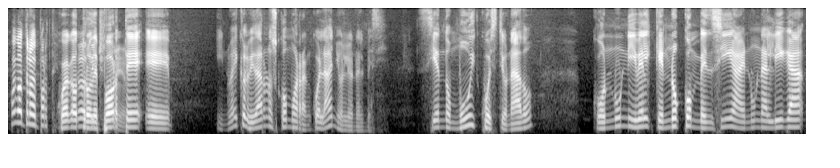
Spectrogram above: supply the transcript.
Juega otro deporte. Juega otro deporte. eh, y no hay que olvidarnos cómo arrancó el año Lionel Messi. Siendo muy cuestionado, con un nivel que no convencía en una liga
